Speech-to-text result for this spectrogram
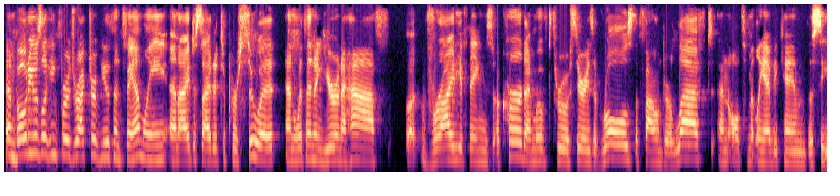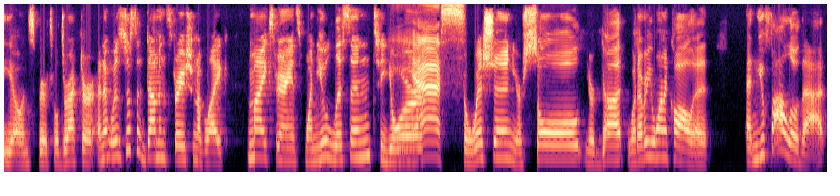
And Bodhi was looking for a director of youth and family, and I decided to pursue it. And within a year and a half, a variety of things occurred. I moved through a series of roles. The founder left, and ultimately, I became the CEO and spiritual director. And it was just a demonstration of like my experience when you listen to your yes. tuition, your soul, your gut, whatever you want to call it, and you follow that,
